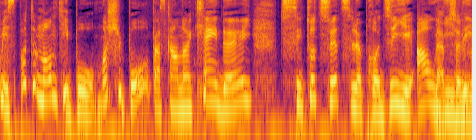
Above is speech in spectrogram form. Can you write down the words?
mais c'est pas tout le monde qui est pour. Moi, je suis pour parce qu'en un clin d'œil, tu sais tout de suite si le produit il est A ou il est D.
